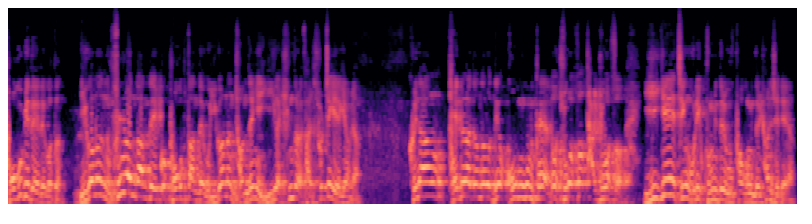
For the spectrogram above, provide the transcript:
보급이 돼야 되거든. 이거는 훈련도 안 돼 있고 보급도 안 되고 이거는 전쟁에 이기가 힘들어요, 사실. 솔직히 얘기하면. 그냥 게릴라전으로 네가 고군분투해. 너 죽었어? 잘 죽었어. 이게 지금 우리 국민들, 우파 국민들 현실이에요.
